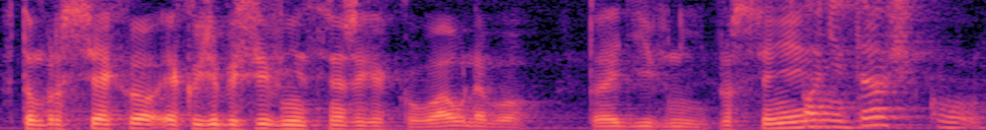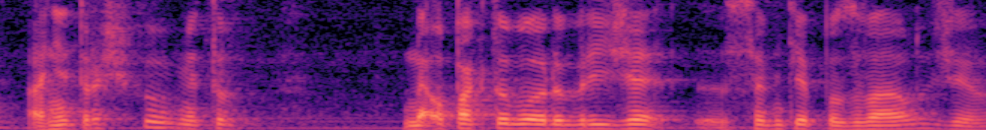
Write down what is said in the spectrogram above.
v tom prostě jako, jako že bych si vnitř neřekl jako wow, nebo to je divný. Prostě nic. Oni trošku. Ani trošku. Mě to, naopak to bylo dobrý, že jsem tě pozval, že jo,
